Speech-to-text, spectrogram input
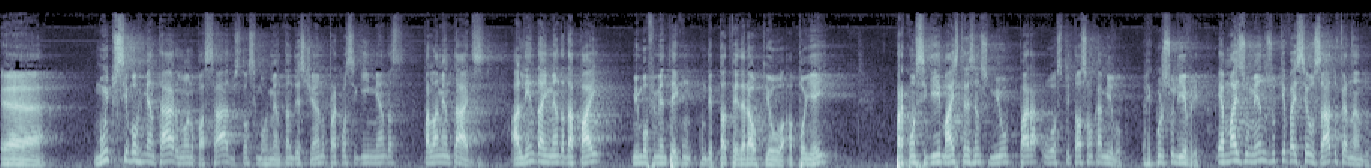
É, muitos se movimentaram no ano passado, estão se movimentando este ano para conseguir emendas parlamentares. Além da emenda da PAI, me movimentei com, com um deputado federal que eu apoiei para conseguir mais 300 mil para o Hospital São Camilo, recurso livre. É mais ou menos o que vai ser usado, Fernando,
